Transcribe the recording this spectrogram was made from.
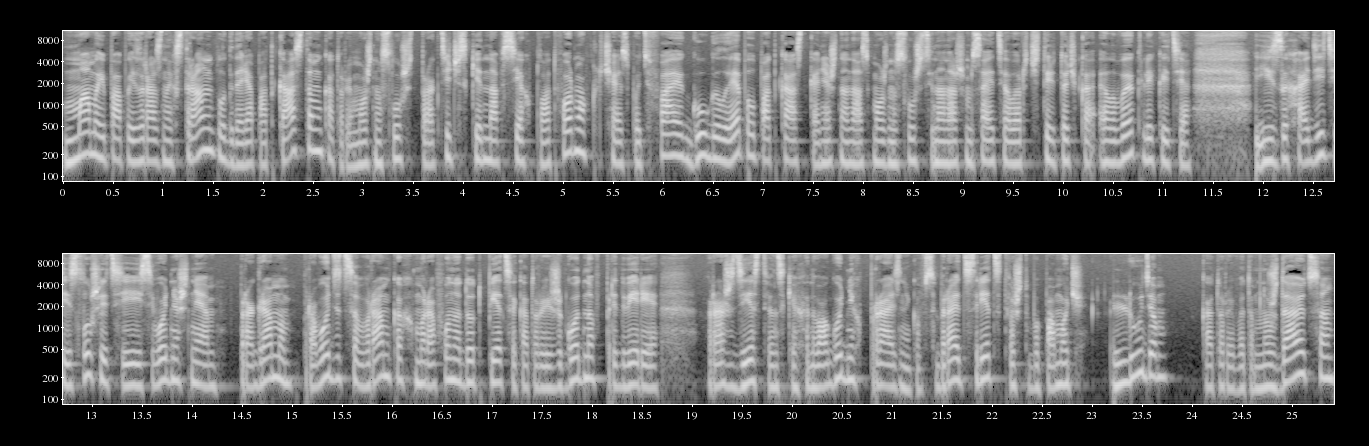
мама и папа из разных стран, благодаря подкастам, которые можно слушать практически на всех платформах, включая Spotify, Google и Apple подкаст. Конечно, нас можно слушать и на нашем сайте lr4.lv. Кликайте и заходите, и слушайте. И сегодняшняя программа проводится в рамках марафона Дот Пеца, который ежегодно в преддверии рождественских и новогодних праздников собирает средства, чтобы помочь людям, которые в этом нуждаются.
